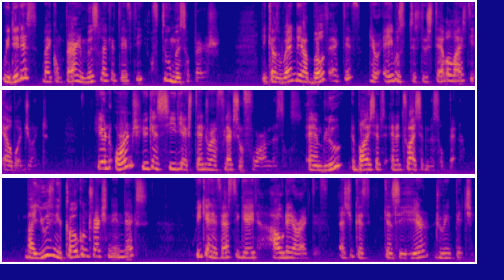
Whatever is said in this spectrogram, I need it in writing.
We did this by comparing muscle activity of two muscle pairs, because when they are both active, they are able to, to stabilize the elbow joint. Here in orange, you can see the extensor and flexor forearm muscles, and in blue, the biceps and the tricep muscle pair. By using the co-contraction index, we can investigate how they are active, as you can see here during pitching.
